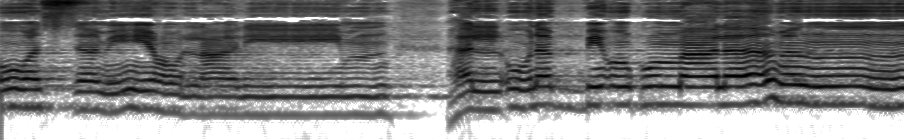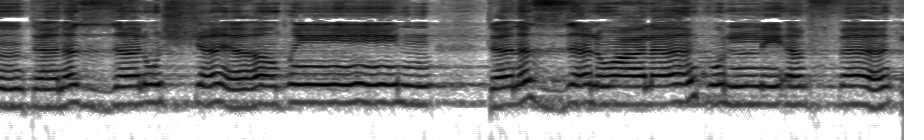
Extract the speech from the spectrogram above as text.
هو السميع العليم هل أنبئكم على من تنزل الشياطين تنزل على كل أفاك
